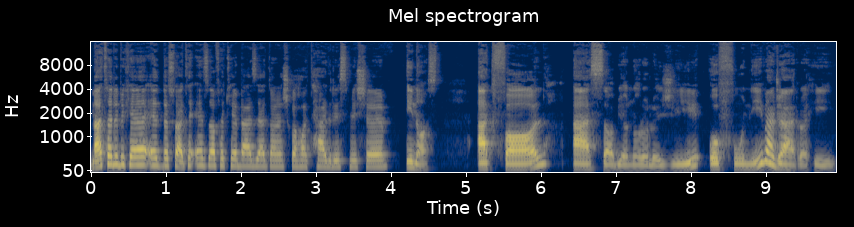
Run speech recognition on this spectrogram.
مطالبی که به صورت اضافه توی بعضی از دانشگاه ها تدریس میشه ایناست. اطفال اعصاب یا نورولوژی، عفونی و جراحی.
